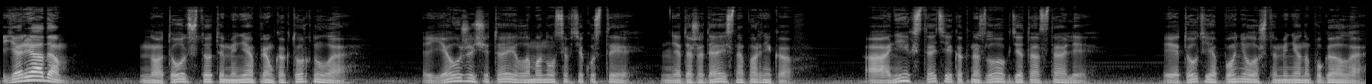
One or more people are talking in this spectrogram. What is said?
Я рядом!» Но тут что-то меня прям как торкнуло. Я уже, считай, ломанулся в те кусты, не дожидаясь напарников. А они, кстати, как назло, где-то отстали. И тут я понял, что меня напугало.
